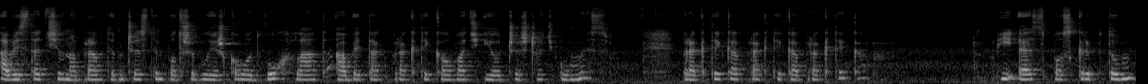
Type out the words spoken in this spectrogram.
Aby stać się naprawdę czystym, potrzebujesz około dwóch lat, aby tak praktykować i oczyszczać umysł. Praktyka, praktyka, praktyka. PS postscriptum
